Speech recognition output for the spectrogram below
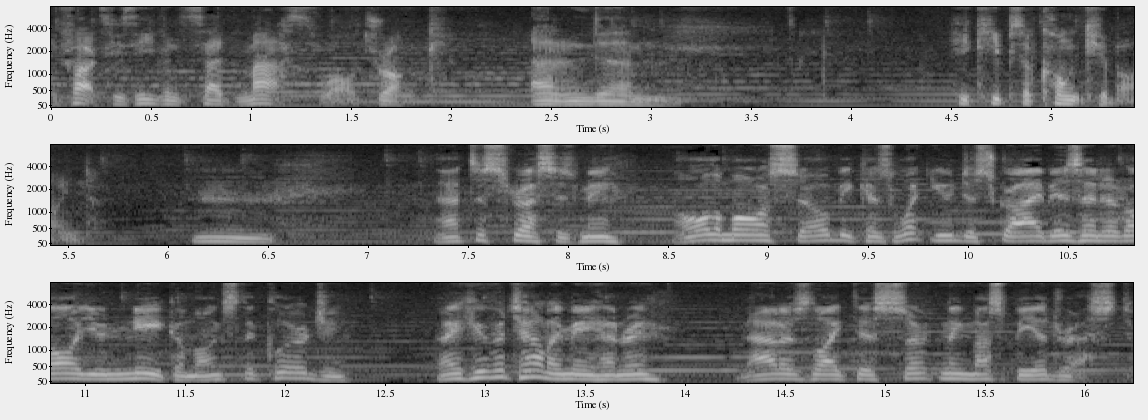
In fact, he's even said mass while drunk. And, um, he keeps a concubine. Hmm. That distresses me. All the more so because what you describe isn't at all unique amongst the clergy. Thank you for telling me, Henry. Matters like this certainly must be addressed.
